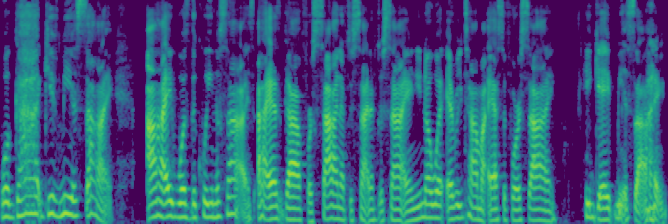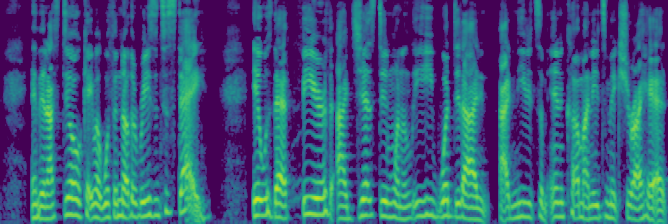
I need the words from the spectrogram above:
Well, God, give me a sign. I was the queen of signs. I asked God for sign after sign after sign. And you know what? Every time I asked for a sign, he gave me a sign. And then I still came up with another reason to stay. It was that fear that I just didn't want to leave. What did I I needed some income. I needed to make sure I had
